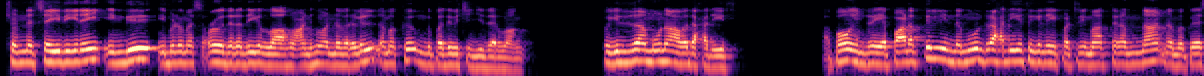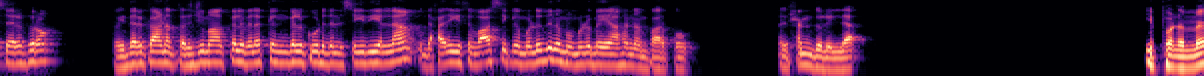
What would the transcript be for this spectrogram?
சொன்ன செய்தியினை இங்கு இப்னு மசூத் ரதியுல்லாஹு அன்ஹு அன்னவர்கள் நமக்கு இங்கு பதிவு செஞ்சு தருவாங்க. இப்போ இதுதான் மூணாவது ஹதீஸ். அப்போ இன்றைய பாடத்தில் இந்த மூன்று ஹதீஸுகளை பற்றி மாத்திரம்தான் நம்ம பேச இருக்கிறோம். இப்போ இதற்கான தர்ஜுமாக்கள் விளக்கங்கள் கூடுதல் செய்தி எல்லாம் இந்த ஹதீஸ் வாசிக்கும் பொழுது நம்ம முழுமையாக நாம் பார்ப்போம். அல்ஹம்துலில்லா. இப்போ நம்ம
